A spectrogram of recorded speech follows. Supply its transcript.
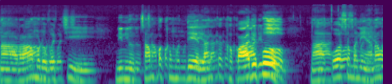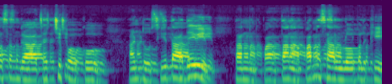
నా రాముడు వచ్చి నిన్ను చంపకముందే లంకకు పారిపో. నా కోసమని అనవసరంగా చచ్చిపోకు అంటూ సీతాదేవి తన తన పర్ణశాల లోపలికి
